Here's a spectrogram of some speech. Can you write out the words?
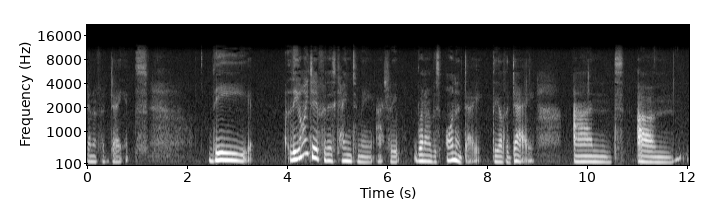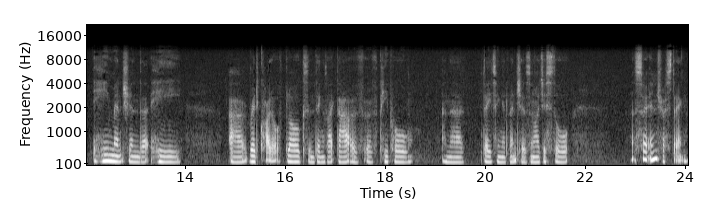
Jennifer Dates. The the idea for this came to me actually when I was on a date the other day, and um, he mentioned that he uh, read quite a lot of blogs and things like that of, of people and their dating adventures, and I just thought that's so interesting.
